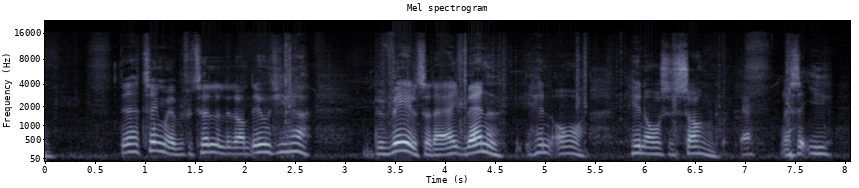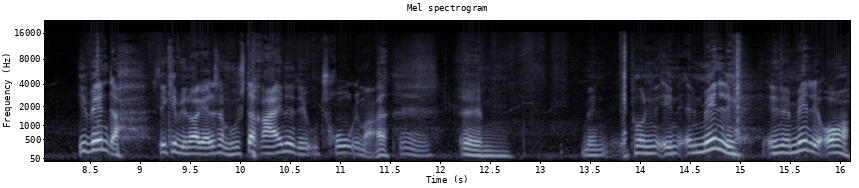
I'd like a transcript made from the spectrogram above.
det her ting, jeg vil fortælle lidt om, det er jo de her bevægelser, der er i vandet hen over, hen over sæsonen. Ja. Altså i, i vinter, det kan vi nok alle sammen huske, der regnede det utrolig meget. Mm. Øhm, men på en, en, almindelig, en almindelig år,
